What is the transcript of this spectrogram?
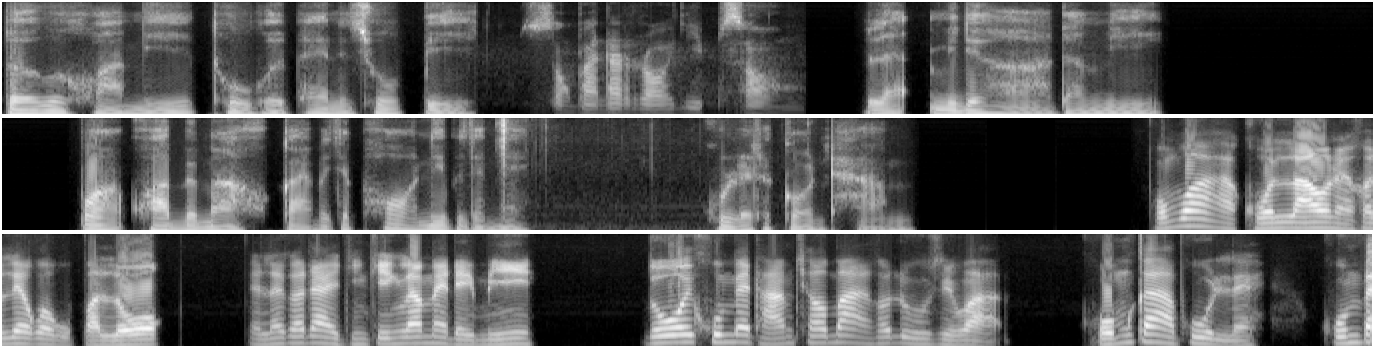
โดยบทความนี้ถูกเผยแพร่ในช่วงปี 2522 และมีเนื้อหาดังนี้ว่าความเป็นมาของการเป็นเจ้าพ่อนี่เป็นยังไง คุณรัฐกรถาม ผมว่าคนเราเนี่ยเขาเรียกว่าอุปโลกแต่แล้วก็ได้จริง ๆ แล้วไม่ได้มี โดยคุณไปถามชาวบ้านเขาดูสิว่า ผมกล้าพูดเลย คุณไป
